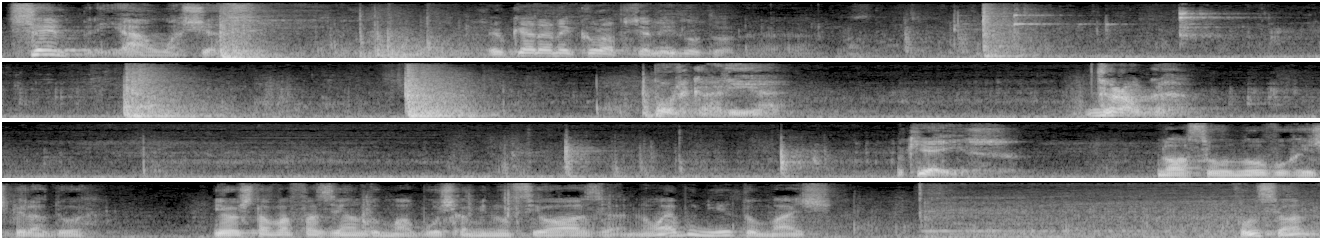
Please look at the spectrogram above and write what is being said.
Sempre há uma chance. Eu quero a necrópsia ali, doutor. Porcaria. Droga! O que é isso? Nosso novo respirador. Eu estava fazendo uma busca minuciosa. Não é bonito, mas Funciona.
